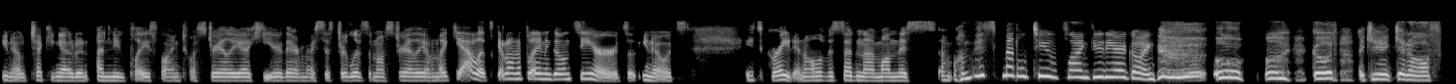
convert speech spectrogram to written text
you know, checking out a, a, new place, flying to Australia here, there. My sister lives in Australia. I'm like, yeah, let's get on a plane and go and see her. It's, you know, it's, it's great. And all of a sudden I'm on this, I'm on this metal tube flying through the air going, oh my God, I can't get off.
